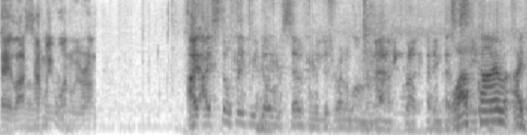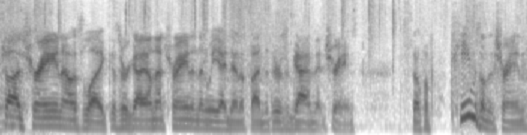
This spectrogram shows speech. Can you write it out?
Hey, last time we won, we were on. I, I still think we go south and we just run along the map, but I think that's a Last safe time bet I win. saw a train, I was like, is there a guy on that train? And then we identified that there was a guy on that train. So if a team's on the train,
